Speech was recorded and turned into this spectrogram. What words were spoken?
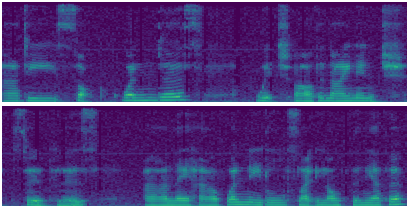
Addi Sock Wonders, which are the 9 inch circulars, and they have one needle slightly longer than the other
